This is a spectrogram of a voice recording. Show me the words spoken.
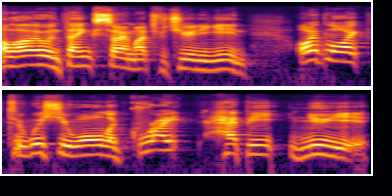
Hello, and thanks so much for tuning in. I'd like to wish you all a great, happy new year.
